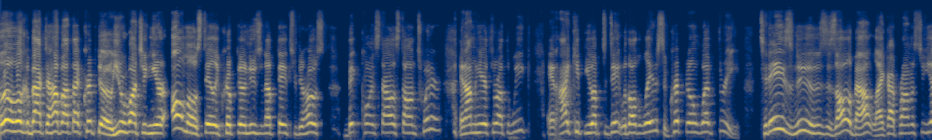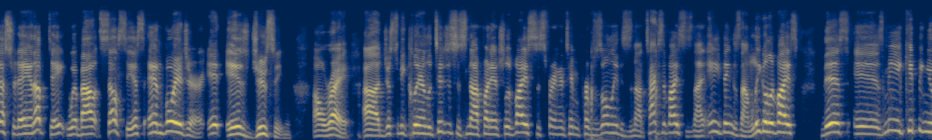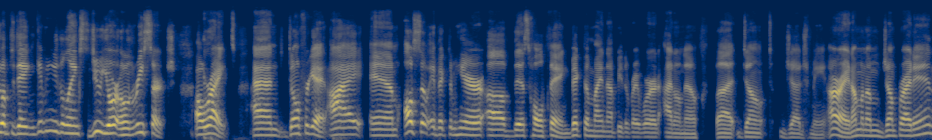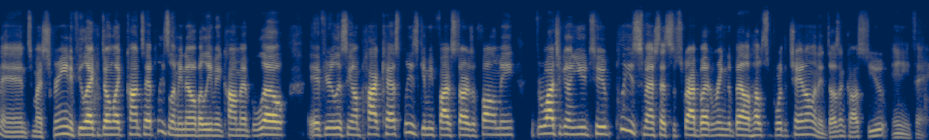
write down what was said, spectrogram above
Hello, welcome back to How About That Crypto. You're watching your almost daily crypto news and updates with your host, Bitcoin Stylist on Twitter. And I'm here throughout the week, and I keep you up to date with all the latest in crypto and Web3. Today's news is all about, like I promised you yesterday, an update about Celsius and Voyager. It is juicy. All right. Uh, just to be clear and litigious, this is not financial advice. This is for entertainment purposes only. This is not tax advice. It's not anything. Is not legal advice. This is me keeping you up to date and giving you the links to do your own research. All right. And don't forget, I am also a victim here of this whole thing. Victim might not be the right word. I don't know, but don't judge me. All right. I'm going to jump right in and to my screen. If you like or don't like content, please let me know by leaving a comment below. If you're listening on podcast, please give me five stars and follow me. If you're watching on YouTube, please smash that subscribe button, ring the bell. It helps support the channel and it doesn't cost you anything.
